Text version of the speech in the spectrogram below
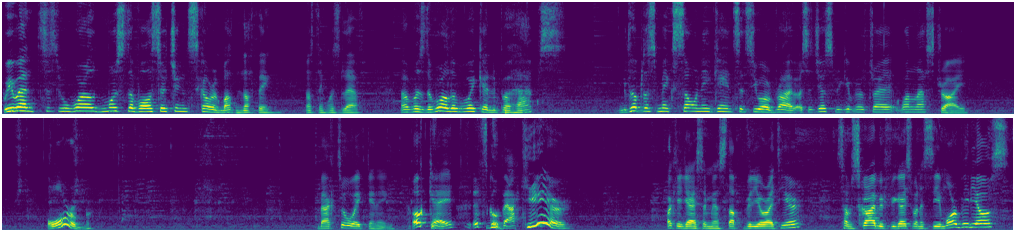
We went to the world most of all searching and scouring, but nothing. Nothing was left. That was the world of awakening, perhaps. You've helped us make so many gains since you arrived. I suggest we give it a try, one last try. Orb. Back to awakening. Okay, let's go back here. Okay, guys, I'm gonna stop the video right here. Subscribe if you guys want to see more videos.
